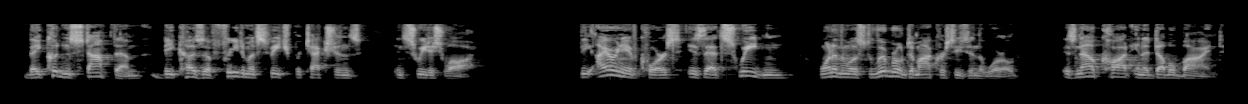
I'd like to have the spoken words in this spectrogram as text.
they couldn't stop them because of freedom of speech protections in Swedish law. The irony, of course, is that Sweden, one of the most liberal democracies in the world, is now caught in a double bind.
